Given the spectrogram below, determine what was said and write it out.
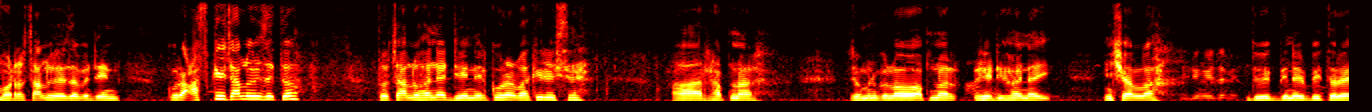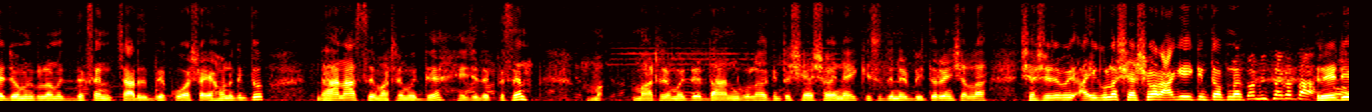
মোটর চালু হয়ে যাবে ড্রেন করে আজকেই চালু হয়ে যেত। তো চালু হয় না ড্রেনের করার বাকি রয়েছে। আর আপনার জমিনগুলো আপনার রেডি হয় নাই ইনশাল্লাহ দু এক দিনের ভিতরে জমিনগুলোর মধ্যে দেখছেন চারদিক দিয়ে কুয়াশা। এখনও কিন্তু ধান আছে মাঠের মধ্যে এই যে দেখতেছেন মাঠের মধ্যে ধানগুলো কিন্তু শেষ হয় নাই কিছুদিনের ভিতরে ইনশাল্লাহ শেষ হয়ে যাবে। এইগুলো শেষ হওয়ার আগেই কিন্তু আপনার রেডি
